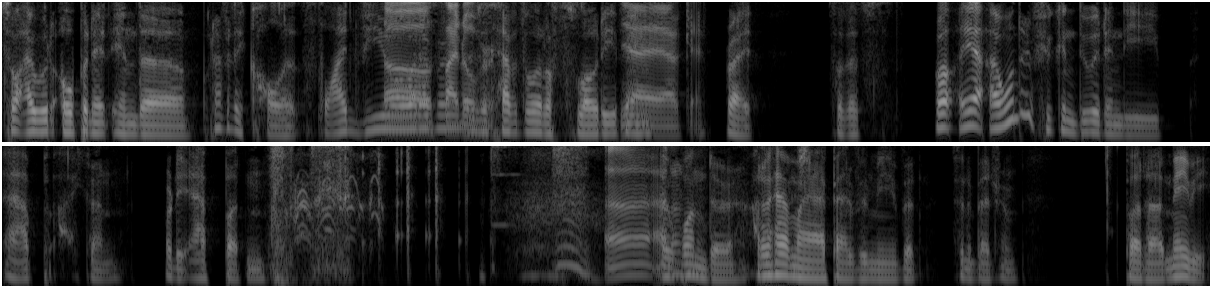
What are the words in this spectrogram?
So I would open it in the whatever they call it, slide view or Oh, whatever. slide You over. Just have the little floaty thing. Yeah, yeah, okay. Right. So that's well, yeah. I wonder if you can do it in the app icon or the app button. Uh, I, I, don't know. wonder. I don't have my iPad with me, but it's in the bedroom. But uh, maybe.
